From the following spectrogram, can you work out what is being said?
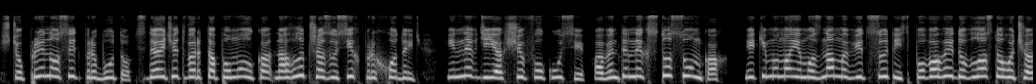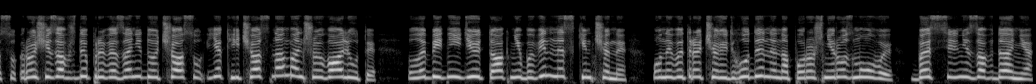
що приносить прибуток. Сідає четверта помилка, наглибша з усіх приходить, і не в діях чи фокусі, а в інтимних стосунках. Які ми маємо з нами відсутність поваги до власного часу, гроші завжди прив'язані до часу, як і час найменшої валюти. Але бідні діють так, ніби він не скінчений. Вони витрачають години на порожні розмови, безсільні завдання,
